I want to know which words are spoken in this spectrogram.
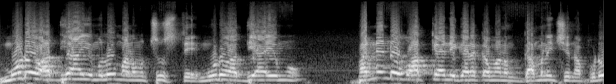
మూడో అధ్యాయములో మనం చూస్తే మూడో అధ్యాయము పన్నెండో వాక్యాన్ని గనక మనం గమనించినప్పుడు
